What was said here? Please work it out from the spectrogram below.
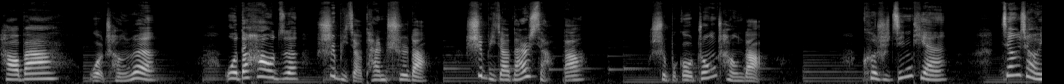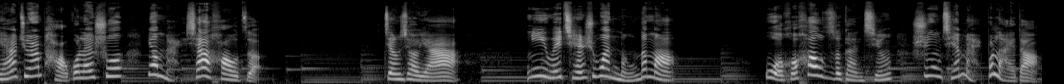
好吧，我承认，我的耗子是比较贪吃的，是比较胆小的，是不够忠诚的。可是今天，姜小牙居然跑过来说要买下耗子。姜小牙，你以为钱是万能的吗？我和耗子的感情是用钱买不来的。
